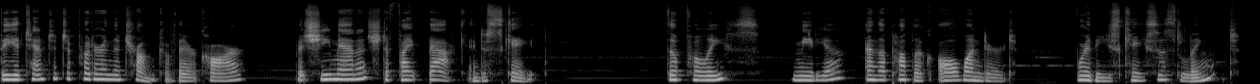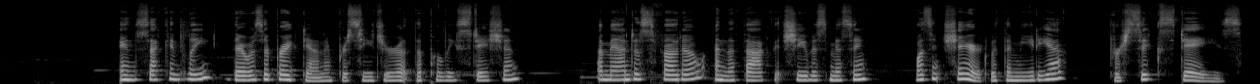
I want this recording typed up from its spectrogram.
they attempted to put her in the trunk of their car, but she managed to fight back and escape. The police, media, and the public all wondered were these cases linked? And secondly, there was a breakdown in procedure at the police station. Amanda's photo and the fact that she was missing wasn't shared with the media for six days.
